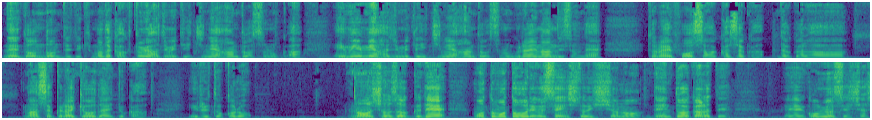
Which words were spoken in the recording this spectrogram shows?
ねどんどん出てきてまだ格闘技始めて1年半とかそのあ MMA 始めて1年半とかそのぐらいなんですよね。トライフォース赤坂だからまあ朝倉兄弟とかいるところの所属でもともと堀口選手と一緒の伝統空手、えー、五明選手は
